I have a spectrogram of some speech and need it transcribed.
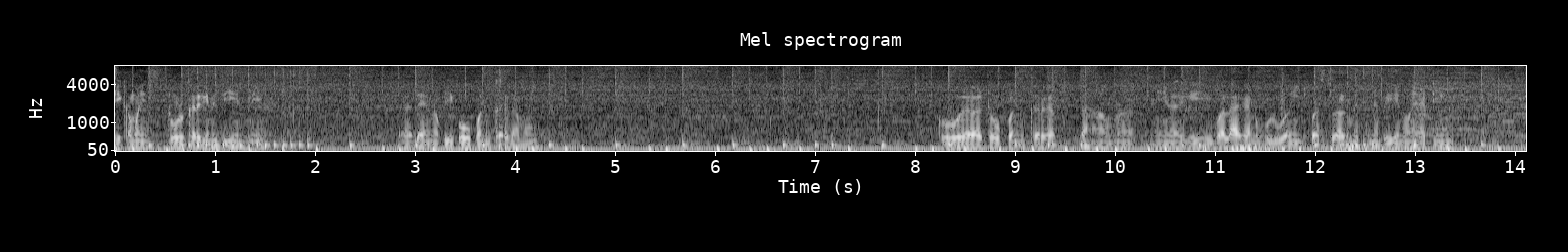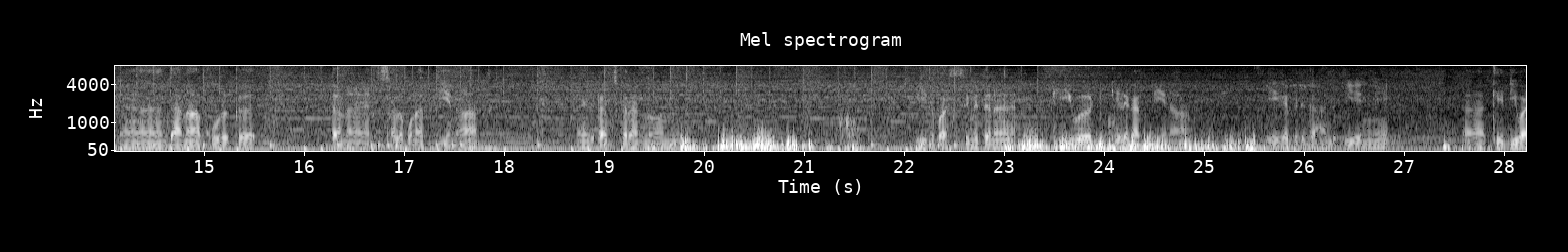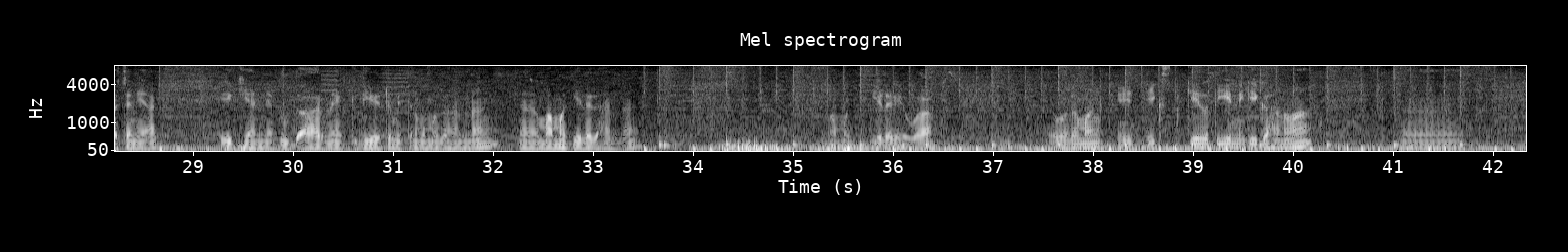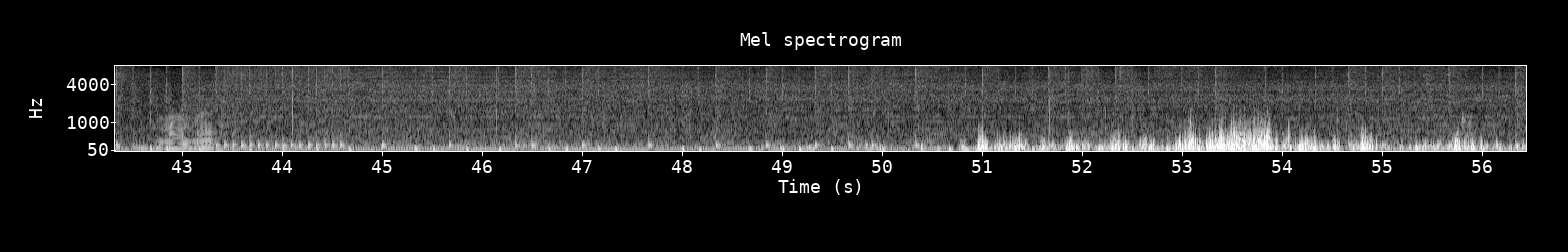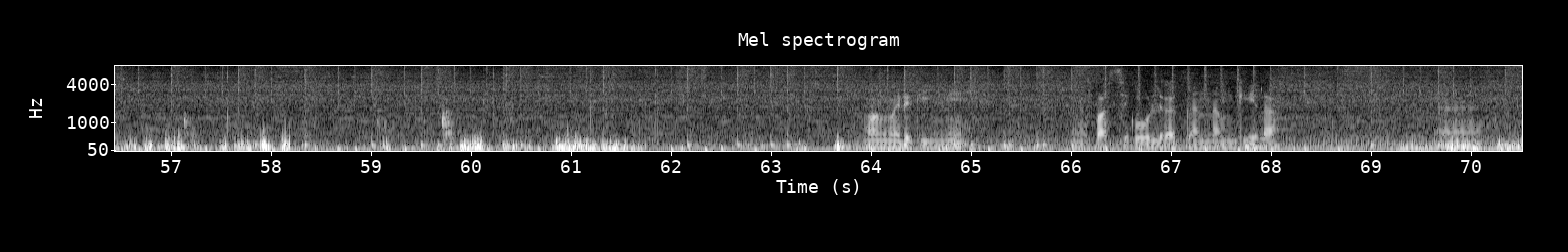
ඒකම ඉන්ස්ටෝල් කරගෙන තියෙන්නේ. Uh, දැන් අපි කෝපන් කරගමු. කෝයාට ඕපන් කරගත්ත හාම මේ වගේ බලාගන්න පුළුවන්. ඉට පස්වල් මෙතන පේනවා යටින් uh, ධනාකුරක දන සලකුණත් තියෙනවා. මේක ටච් කරන්න ඕනි. ඊට පස්සේ මෙතන කීවර්ඩ් කියලගත් තියෙනවා. ඒක අපිට ගහන්ඩ තියෙන්නේ කෙටි වචනයක්. ඒ කියන්න අපි උදාහරණයක් ඉදියට මෙතන මම ගහන්නම්. මම කියල ගහන්න මම කියල ගෙව්වා ඕදමං ටෙක්ස් කියල තියෙන එක ගහනවා. මම මං වැඩකින්නේ පස්සෙ කෝල්ල එකක් ගන්නම් කියලා.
